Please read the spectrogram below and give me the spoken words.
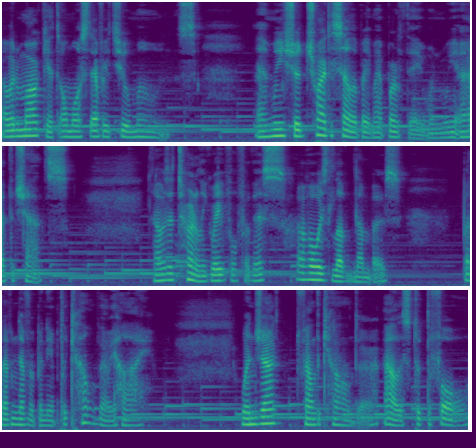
I would mark it almost every two moons, and we should try to celebrate my birthday when we had the chance. I was eternally grateful for this. I've always loved numbers, but I've never been able to count very high. When Jack found the calendar, Alice took the fall.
